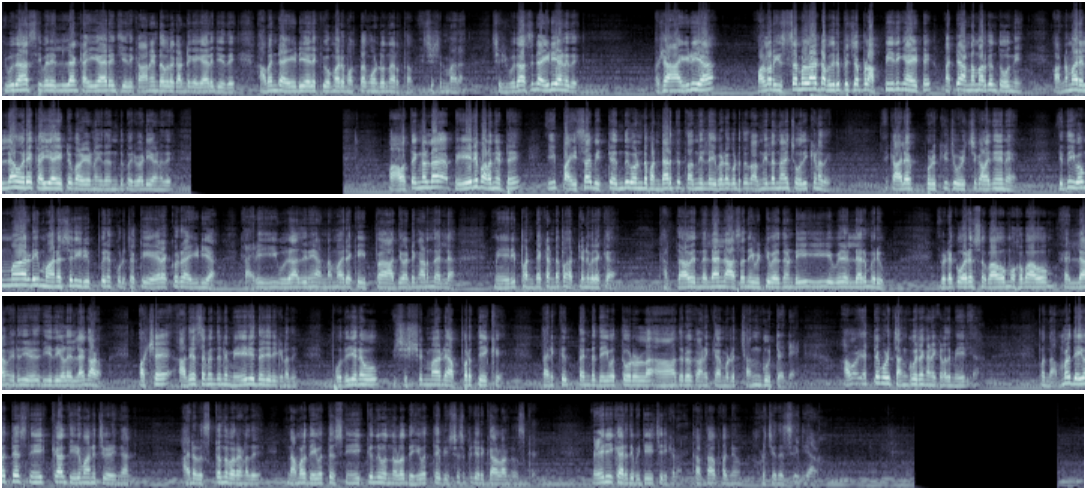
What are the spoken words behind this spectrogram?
യുദാസ് ഇവരെല്ലാം കൈകാര്യം ചെയ്ത് കാണേണ്ടതുപോലെ കണ്ട് കൈകാര്യം ചെയ്ത് അവന്റെ ഐഡിയയിലേക്ക് ഇവന്മാർ മൊത്തം കൊണ്ടുവന്ന് അർത്ഥം ഈ ശിഷ്യന്മാരെ യുവദാസിന്റെ ആണിത് പക്ഷെ ആ ഐഡിയ വളരെ റീസണബിളായിട്ട് അവതരിപ്പിച്ചപ്പോൾ അപ്പീലിംഗ് ആയിട്ട് മറ്റേ അണ്ണന്മാർക്കും തോന്നി. അണ്ണന്മാരെല്ലാം ഒരേ കൈയായിട്ട് പറയണം ഇതെന്ത് പരിപാടിയാണിത്? പാവത്തങ്ങളുടെ പേര് പറഞ്ഞിട്ട് ഈ പൈസ വിറ്റ് എന്തുകൊണ്ട് ഭണ്ഡാരത്തിൽ തന്നില്ല ഇവിടെ കൊടുത്ത് തന്നില്ലെന്നാണ് ചോദിക്കണത്. ഈ കാലെ പുഴുക്കി ചുഴിച്ച് കളഞ്ഞതിന്. ഇത് ഇവന്മാരുടെ ഈ ഇരിപ്പിനെ കുറിച്ചൊക്കെ ഏറെക്കുറെ ഒരു ഐഡിയ കാര്യം ഈ ഉദാസിനെ അണ്ണന്മാരൊക്കെ ഇപ്പം ആദ്യമായിട്ടും കാണുന്നതല്ല. മേരി പണ്ടേ കണ്ട പാർട്ടിയാണ് ഇവരൊക്കെ. കർത്താവ് എന്നെല്ലാം ലാസന്റെ വീട്ടിൽ വരുന്നുണ്ട്. ഈ ഈ ഇവരെല്ലാവരും വരും. ഇവിടെയൊക്കെ ഓരോ സ്വഭാവവും മുഖഭാവവും എല്ലാം ഒരു രീതികളെല്ലാം കാണും. പക്ഷേ അതേസമയം തന്നെ മേരി എന്താ ചിരിക്കണത് പൊതുജനവും ശിഷ്യന്മാരുടെ അപ്പുറത്തേക്ക് തനിക്ക് തന്റെ ദൈവത്തോടുള്ള ആദരവ് കാണിക്കാൻ വേണ്ടി ചങ്കൂറ്റല്ലേ? അവ ഏറ്റവും കൂടുതൽ ചങ്കൂറ്റം കാണിക്കണത് മേരിയാണ്. അപ്പം നമ്മൾ ദൈവത്തെ സ്നേഹിക്കാൻ തീരുമാനിച്ചു കഴിഞ്ഞാൽ അതിന്റെ റിസ്ക് എന്ന് പറയണത് നമ്മൾ ദൈവത്തെ സ്നേഹിക്കുന്നു എന്നുള്ള ദൈവത്തെ വിശ്വസിപ്പിച്ചെടുക്കാനുള്ള റിസ്ക്. മേരി ഇക്കാര്യത്തിൽ കാര്യത്തിൽ വിജയിച്ചിരിക്കണം. കർത്താവ് പറഞ്ഞു അവൾ ചെയ്തത് ശരിയാണ്.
